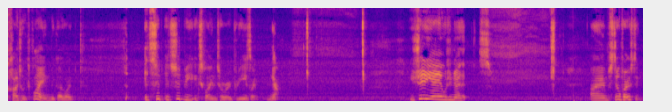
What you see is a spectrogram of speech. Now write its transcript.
hard to explain because like it should it should be explanatory pretty easily. Now, you should be able to know that I'm still posting.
